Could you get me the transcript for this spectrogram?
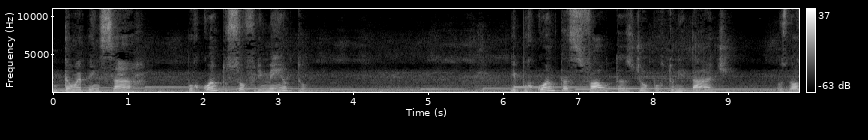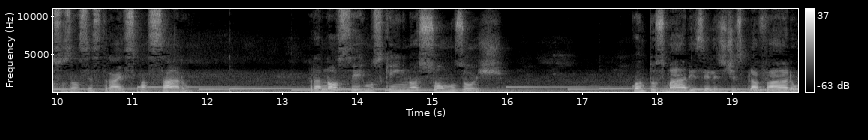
Então é pensar por quanto sofrimento e por quantas faltas de oportunidade os nossos ancestrais passaram para nós sermos quem nós somos hoje. Quantos mares eles desbravaram,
